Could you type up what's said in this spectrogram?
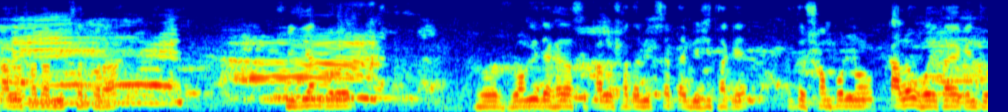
কালো, সাদা মিক্সার করা। ফ্রিজিয়ান গরুর ওর রঙে দেখা যাচ্ছে কালো, সাদা মিক্সারটাই বেশি থাকে। কিন্তু সম্পূর্ণ কালো হয়ে থাকে কিন্তু।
